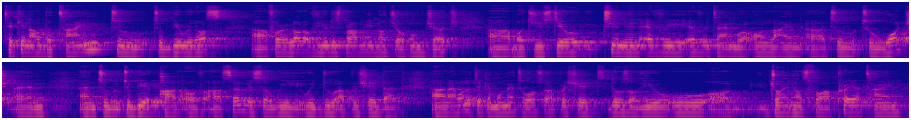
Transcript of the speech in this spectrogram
taking out the time to, to be with us. Uh, for a lot of you, this is probably not your home church, uh, but you still tune in every every time we're online uh, to to watch and and to, to be a part of our service. So we, we do appreciate that. And I want to take a moment to also appreciate those of you who are join us for our prayer time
